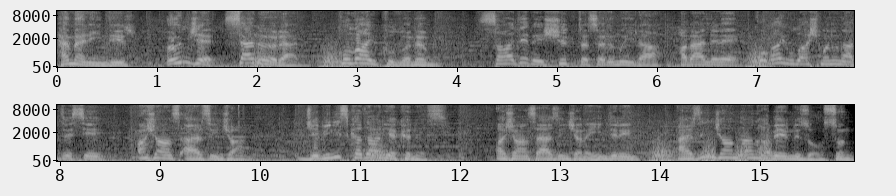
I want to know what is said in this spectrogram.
Hemen indir. Önce sen öğren. Kolay kullanım. Sade ve şık tasarımıyla haberlere kolay ulaşmanın adresi Ajans Erzincan. Cebiniz kadar yakınız. Ajans Erzincan'ı indirin. Erzincan'dan haberiniz olsun.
